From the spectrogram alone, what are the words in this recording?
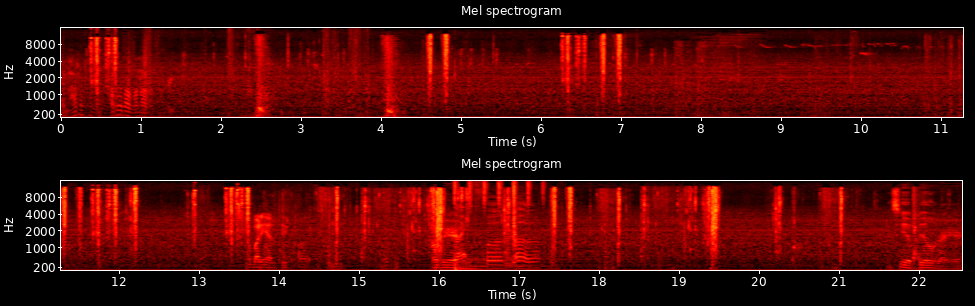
Damn, how I, how did I run out of break? Nobody had a big pot. Over here. I see a build right here.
